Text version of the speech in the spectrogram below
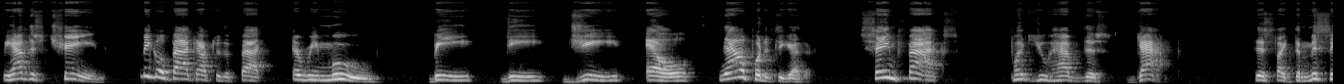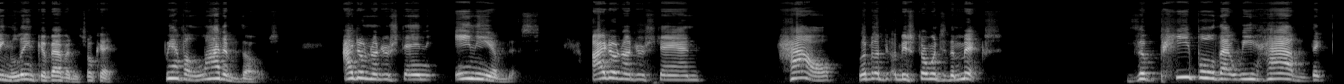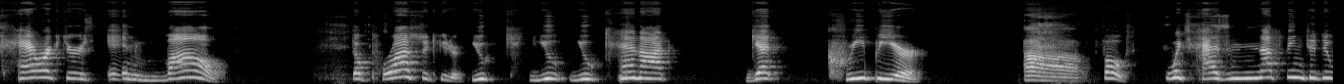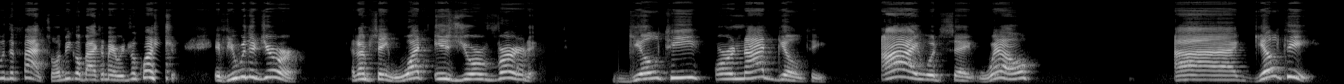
we have this chain. Let me go back after the fact and remove B, D, G, L. Now put it together. Same facts, but you have this gap, this like the missing link of evidence. Okay, we have a lot of those. I don't understand any of this. I don't understand how, let me, let me throw into the mix. The people that we have, the characters involved, the prosecutor, you, you, you cannot get creepier, uh, folks, which has nothing to do with the facts. So let me go back to my original question. If you were the juror, and I'm saying, what is your verdict? Guilty or not guilty? I would say, well, uh, guilty.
